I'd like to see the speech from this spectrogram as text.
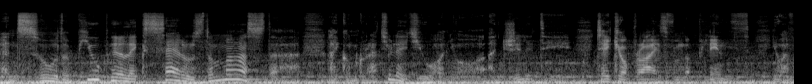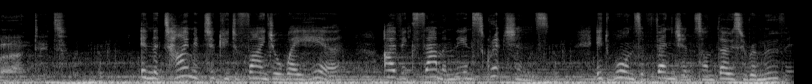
And so the excels the master. I congratulate you on your agility. Take your prize from the plinth. You have earned it. In the time it took you to find your way here, I've examined the inscriptions. It warns of vengeance on those who remove it.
